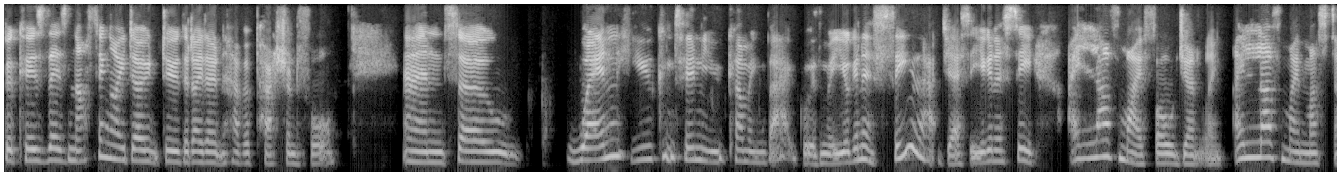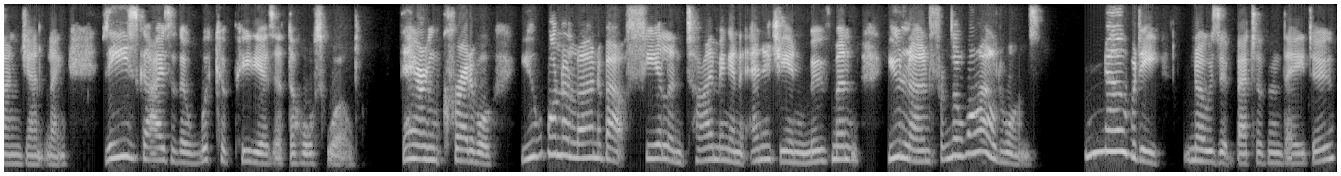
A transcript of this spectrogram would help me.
because there's nothing i don't do that i don't have a passion for and so when you continue coming back with me, you're going to see that, Jesse. You're going to see, I love my foal gentling. I love my Mustang gentling. These guys are the Wikipedias of the horse world. They're incredible. You want to learn about feel and timing and energy and movement, you learn from the wild ones. Nobody knows it better than they do.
